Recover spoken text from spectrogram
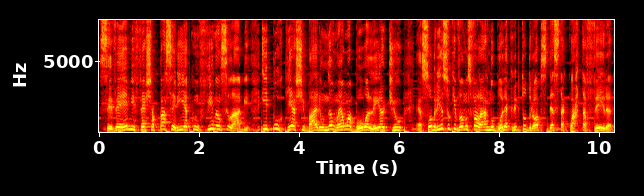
CVM fecha parceria com FinanceLab. E por que a Shibarium não é uma boa Layer 2? É sobre isso que vamos falar no Bolha Crypto Drops desta quarta-feira.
